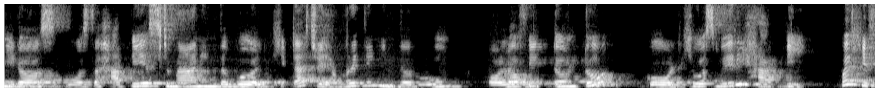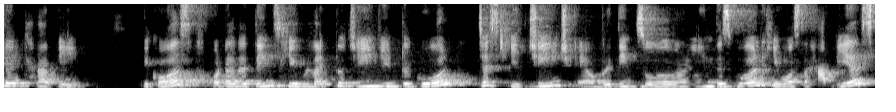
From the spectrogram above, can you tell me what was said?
Midas was the happiest man in the world. He touched everything in the room. All of it turned to gold. He was very happy. Why he felt happy? Because what are the things he would like to change into gold just he changed everything so in this world he was the happiest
